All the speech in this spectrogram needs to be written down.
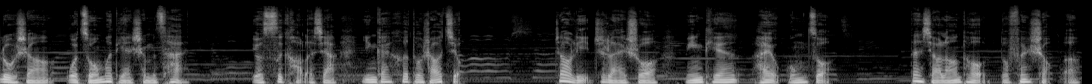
路上，我琢磨点什么菜，又思考了下应该喝多少酒。照理智来说，明天还有工作，但小榔头都分手了，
